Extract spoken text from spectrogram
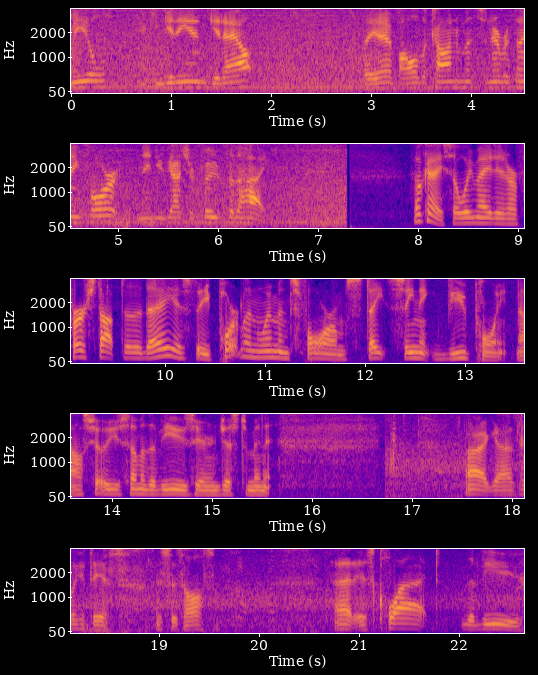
meal. You can get in, get out. They have all the condiments and everything for it, and then you got your food for the hike. Okay, so we made it. Our first stop to the day is the Portland Women's Forum State Scenic Viewpoint. And I'll show you some of the views here in just a minute. Alright guys, look at this. This is awesome. That is quite the view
